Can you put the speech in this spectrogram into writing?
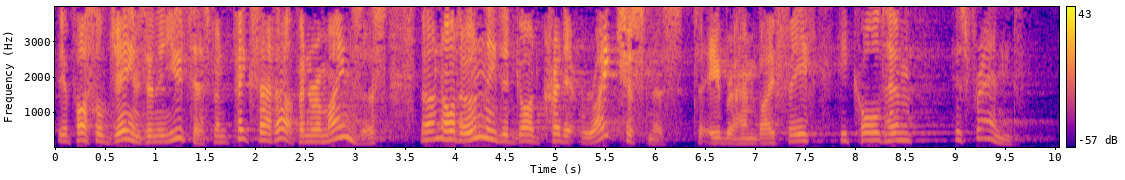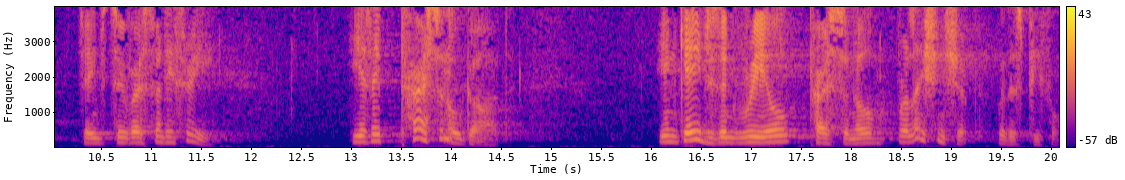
the Apostle James in the New Testament picks that up and reminds us that not only did God credit righteousness to Abraham by faith, he called him his friend. James 2, verse 23. He is a personal God. He engages in real personal relationship with his people.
